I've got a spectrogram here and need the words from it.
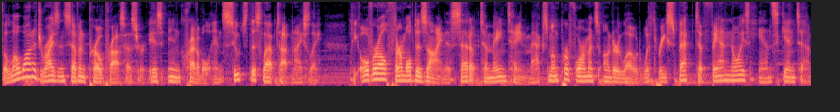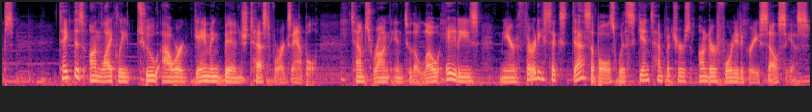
The low wattage Ryzen 7 Pro processor is incredible and suits this laptop nicely. The overall thermal design is set up to maintain maximum performance under load with respect to fan noise and skin temps. Take this unlikely 2 hour gaming binge test for example. Temps run into the low 80s, near 36 decibels with skin temperatures under 40 degrees Celsius.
